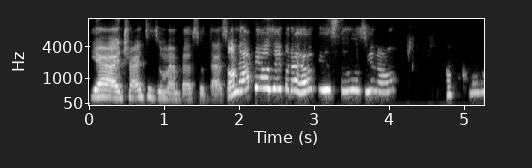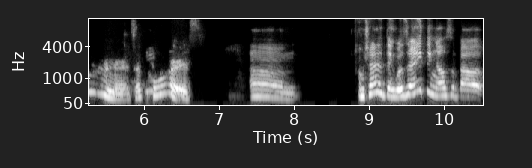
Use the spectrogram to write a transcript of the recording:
yeah, I tried to do my best with that. So I'm happy I was able to help you, Suze, you know. Of course, of yeah. course. Um, I'm trying to think, was there anything else about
